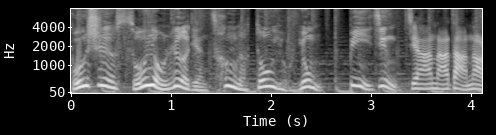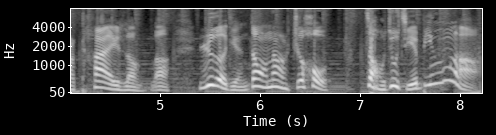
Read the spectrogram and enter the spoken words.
不是所有热点蹭了都有用，毕竟加拿大那儿太冷了，热点到那儿之后早就结冰了。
